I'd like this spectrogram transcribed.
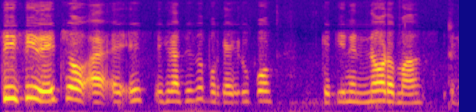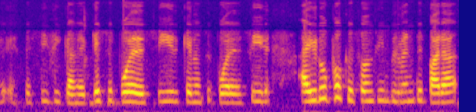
Sí, sí, de hecho es, es gracioso porque hay grupos que tienen normas específicas de qué se puede decir, qué no se puede decir. Hay grupos que son simplemente para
